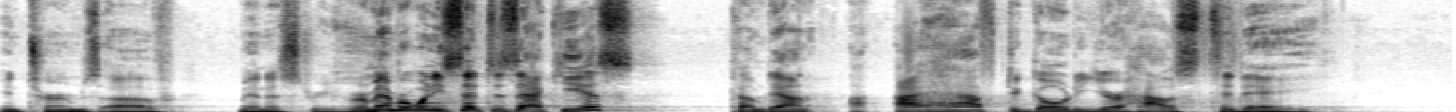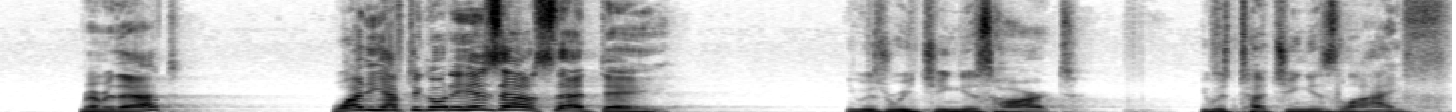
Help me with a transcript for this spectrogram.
in terms of ministry. Remember when he said to Zacchaeus, Come down, I have to go to your house today. Remember that? Why do you have to go to his house that day? He was reaching his heart, he was touching his life,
